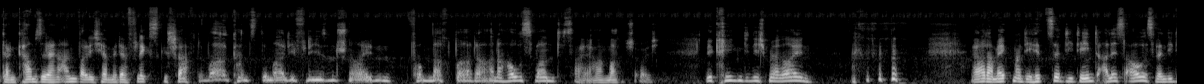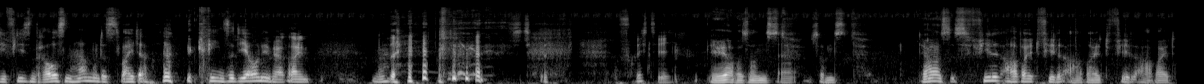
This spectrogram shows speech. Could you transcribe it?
Dann kam sie dann an, weil ich ja mit der Flex geschafft habe, "Ah, kannst du mal die Fliesen schneiden vom Nachbar da an der Hauswand? Ich sage, ja, mach ich euch. Wir kriegen die nicht mehr rein. Ja, da merkt man, die Hitze, die dehnt alles aus. Wenn die die Fliesen draußen haben und das weiter, kriegen sie die auch nicht mehr rein. Das ist richtig. Nö, aber sonst, Ja. sonst, ja, es ist viel Arbeit, viel Arbeit, viel Arbeit.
